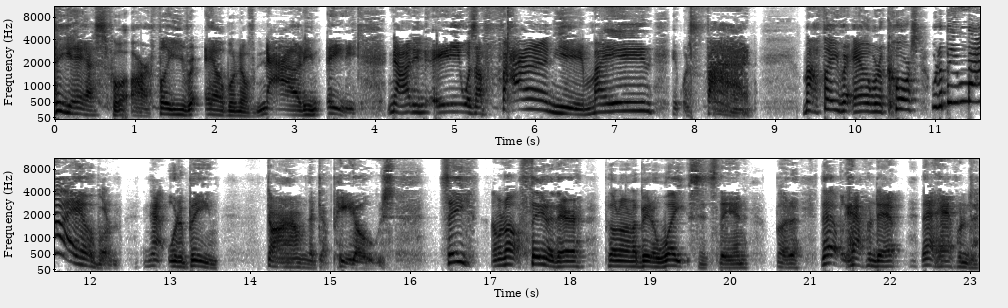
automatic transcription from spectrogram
he asked for our favorite album of 1980. 1980 was a fine year, man. It was fine. My favorite album, of course, would have been my album. And that would have been Damn the Torpedoes. See, I'm a lot thinner there, put on a bit of weight since then, but uh, that happened at, that happened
